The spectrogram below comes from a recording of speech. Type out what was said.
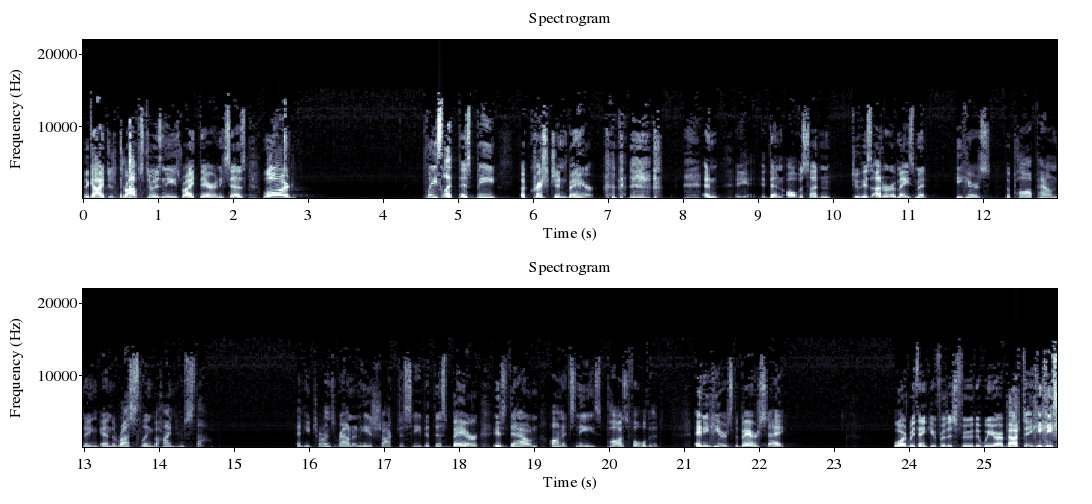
The guy just drops to his knees right there and he says, Lord, Please let this be a Christian bear. and then all of a sudden, to his utter amazement, he hears the paw pounding and the rustling behind him stop. And he turns around and he is shocked to see that this bear is down on its knees, paws folded. And he hears the bear say, Lord, we thank you for this food that we are about to eat.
